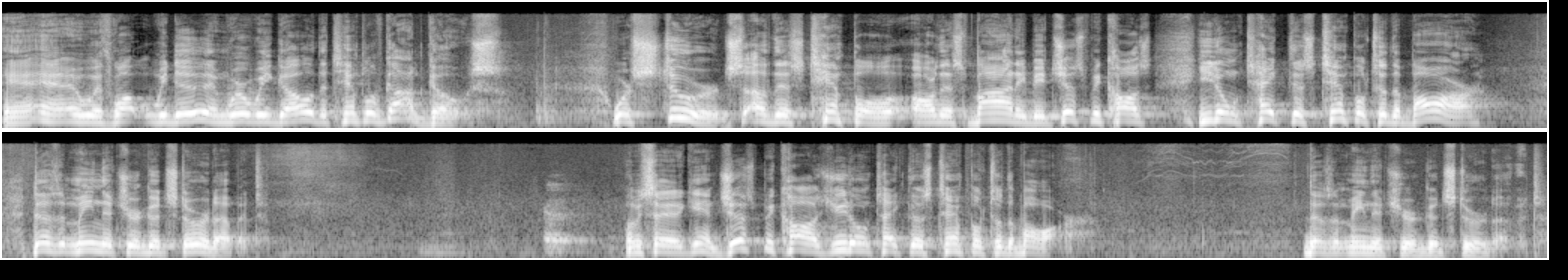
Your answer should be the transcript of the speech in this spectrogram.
and with what we do and where we go, the temple of God goes. We're stewards of this temple or this body, but just because you don't take this temple to the bar doesn't mean that you're a good steward of it. Let me say it again. Just because you don't take this temple to the bar doesn't mean that you're a good steward of it.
